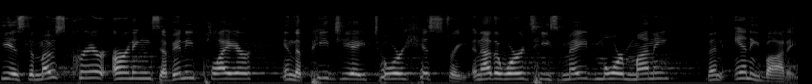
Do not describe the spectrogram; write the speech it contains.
He has the most career earnings of any player in the PGA Tour history. In other words, he's made more money than anybody,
